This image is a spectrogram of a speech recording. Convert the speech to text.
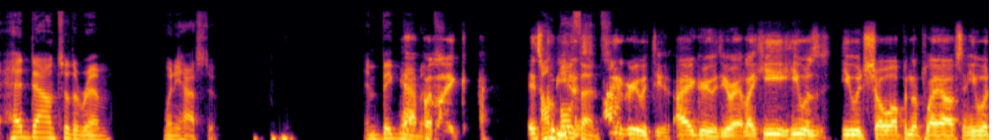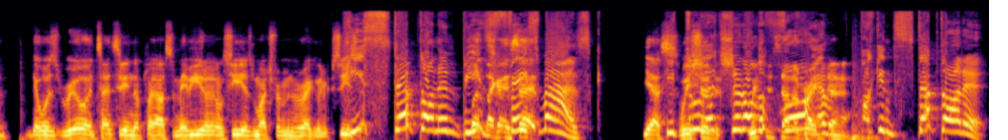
head down to the rim when he has to. In big yeah, moments. but like it's On cool. both Yes, ends. I agree with you. I agree with you. Right? Like he he was he would show up in the playoffs and he would there was real intensity in the playoffs and maybe you don't see as much from him in the regular season. he stepped on Embiid's like face said, mask. Yes, He we threw should that shit on we the should floor celebrate and that. fucking stepped on it.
